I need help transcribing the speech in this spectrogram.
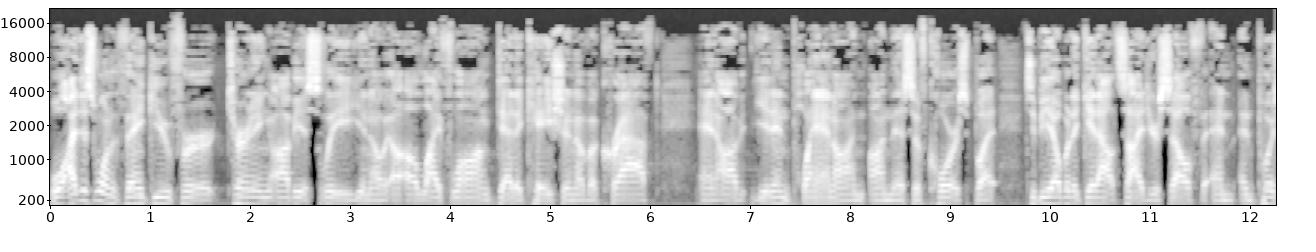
Well, I just want to thank you for turning, obviously, you know, a, a lifelong dedication of a craft. And you didn't plan on, on this, of course, but to be able to get outside yourself and, and push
